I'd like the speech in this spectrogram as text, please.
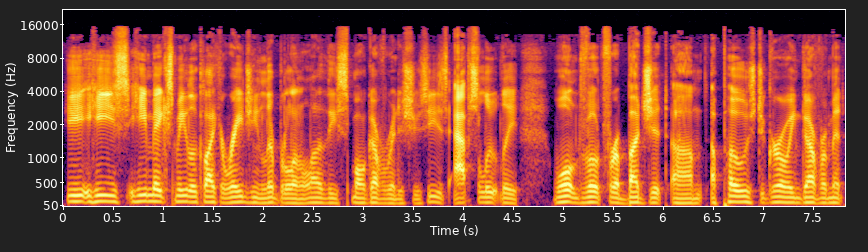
He he's he makes me look like a raging liberal on a lot of these small government issues. He's absolutely won't vote for a budget, um, opposed to growing government,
